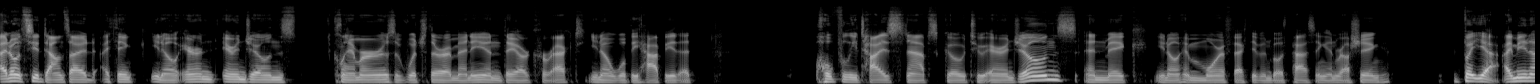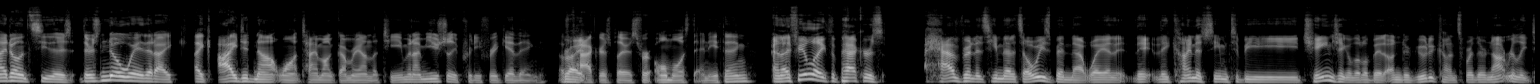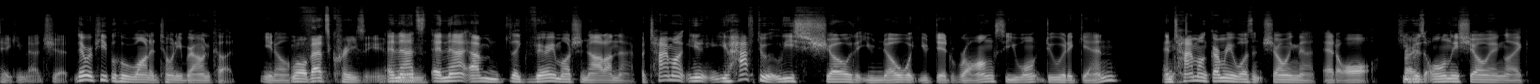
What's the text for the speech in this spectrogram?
I don't see a downside. I think, you know, Aaron Aaron Jones clamors of which there are many and they are correct, you know, we'll be happy that hopefully Ty's snaps go to Aaron Jones and make, you know, him more effective in both passing and rushing. But yeah, I mean, I don't see there's there's no way that I like I did not want Ty Montgomery on the team and I'm usually pretty forgiving of Right. Packers players for almost anything. and I feel like the Packers have been a team that it's always been that way, and it, they they kind of seem to be changing a little bit under Gutekunst, where they're not really taking that shit. There were people who wanted Tony Brown cut, you know. Well, that's crazy, I and mean, that's and that I'm like very much not on that. But time on you you have to at least show that you know what you did wrong so you won't do it again. And Ty Montgomery wasn't showing that at all. He Right. was only showing like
